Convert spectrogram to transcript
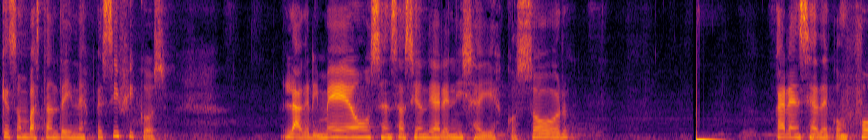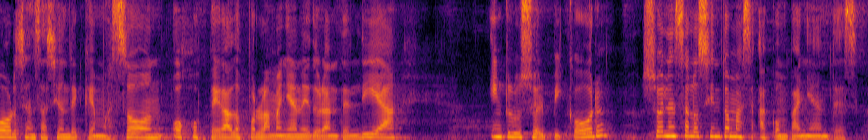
Que son bastante inespecíficos lagrimeo, sensación de arenilla y escosor, carencia de confort, sensación de quemazón, ojos pegados por la mañana y durante el día, incluso el picor, suelen ser los síntomas acompañantes.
